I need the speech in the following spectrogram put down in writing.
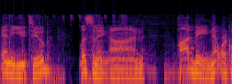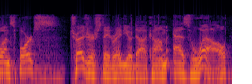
and the YouTube, listening on Podbean, Network One Sports, TreasureStateRadio.com, as well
